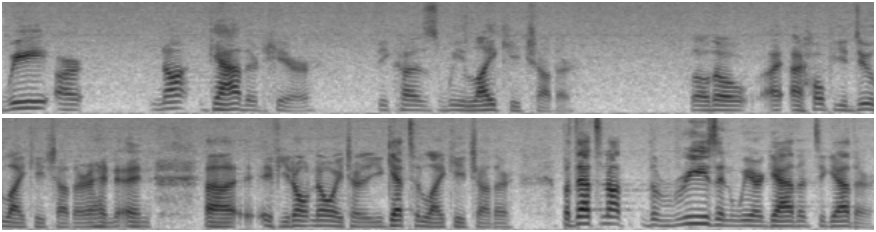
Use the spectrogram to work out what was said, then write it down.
we are not gathered here because we like each other. Although I, I hope you do like each other, and, and uh, if you don't know each other, you get to like each other. But that's not the reason we are gathered together.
